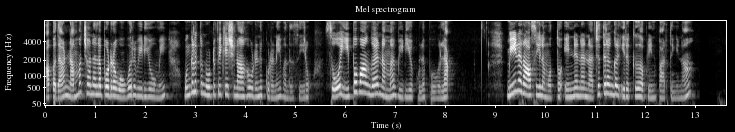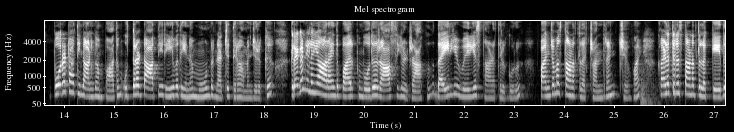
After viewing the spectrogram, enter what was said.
அப்போ தான் நம்ம சேனலில் போடுற ஒவ்வொரு வீடியோவுமே உங்களுக்கு நோட்டிஃபிகேஷனாக உடனுக்குடனே வந்து சேரும். ஸோ இப்போ வாங்க நம்ம வீடியோக்குள்ளே போகலாம். மீன ராசியில் மொத்தம் என்னென்ன நட்சத்திரங்கள் இருக்குது அப்படின்னு பார்த்தீங்கன்னா புரட்டாத்தி நான்காம் பாதம் உத்திரட்டாத்தி ரேவதி என மூன்று நட்சத்திரம் அமைஞ்சிருக்கு. கிரக நிலையை ஆராய்ந்து பார்க்கும்போது ராசியில் ராகு தைரிய வீரிய ஸ்தானத்தில் குரு பஞ்சமஸ்தானத்தில் சந்திரன் செவ்வாய் களத்திரஸ்தானத்தில் கேது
